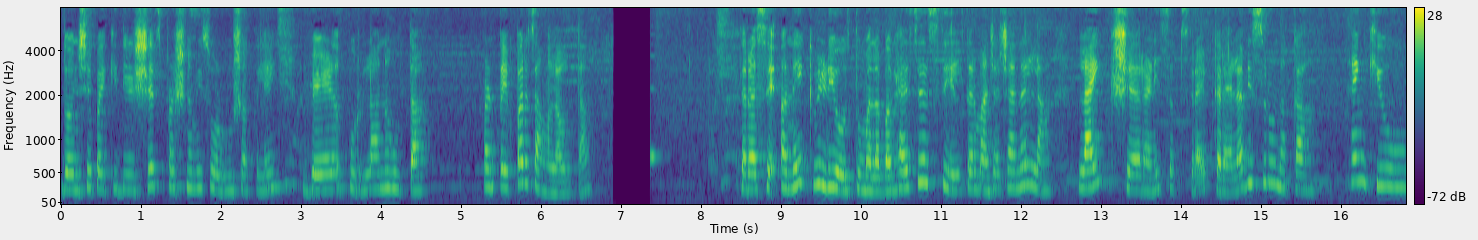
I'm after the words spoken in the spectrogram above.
दोनशेपैकी दीडशेच प्रश्न मी सोडवू शकले. वेळ पुरला नव्हता पण पेपर चांगला होता. तर असे अनेक व्हिडिओ तुम्हाला बघायचे असतील तर माझ्या चॅनलला लाईक शेअर आणि सबस्क्राईब करायला विसरू नका. थँक्यू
